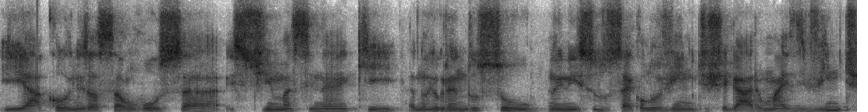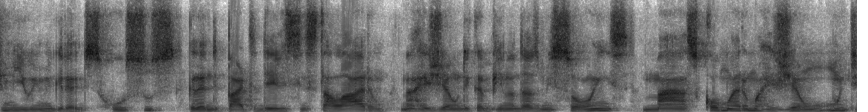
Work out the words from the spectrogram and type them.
E a colonização russa Estima-se né, que no Rio Grande do Sul, no início do século XX, chegaram mais de 20 mil imigrantes russos. Grande parte deles se instalaram na região de Campina das Missões, mas como era uma região muito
